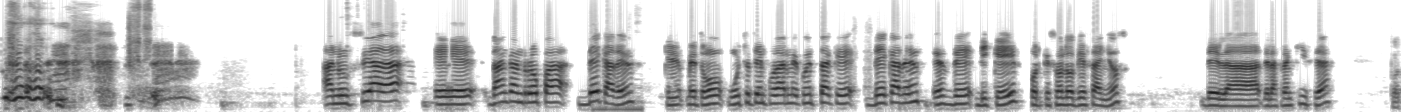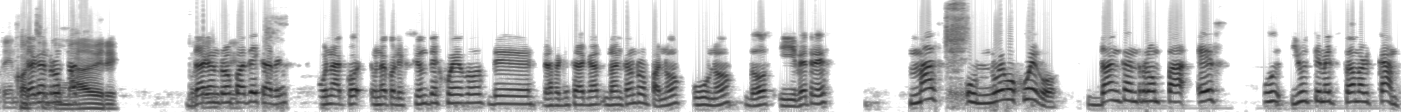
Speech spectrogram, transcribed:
anunciada eh, Danganronpa Decadence, que me tomó mucho tiempo darme cuenta que Decadence es de Decade, porque son los 10 años de la, de la franquicia. Potente. Danganronpa. Danganronpa Decadence, una, co- una colección de juegos de, de la franquicia Dangan- Danganronpa, ¿no? 1, 2 y B3, más un nuevo juego, Danganronpa S U- Ultimate Summer Camp,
